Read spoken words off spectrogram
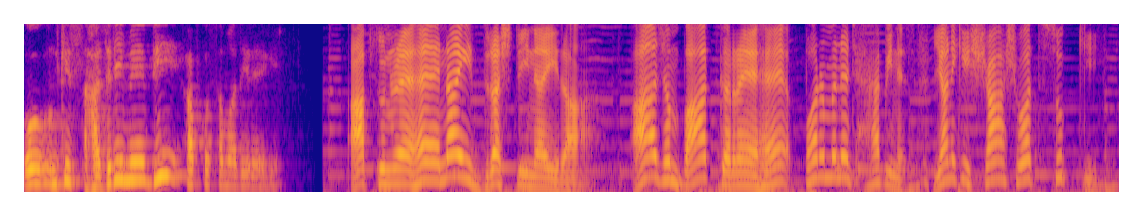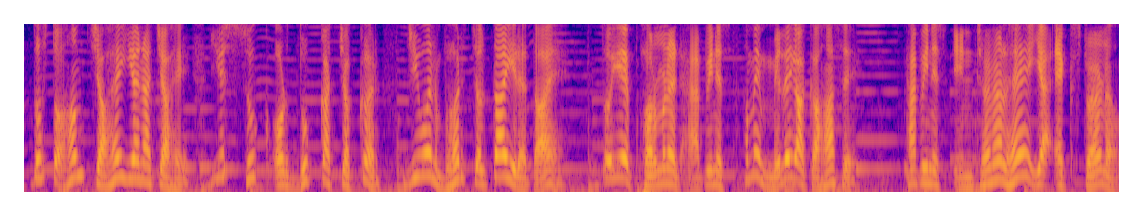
वो उनकी हाजिरी में भी आपको समाधि रहेगी। आप सुन रहे हैं नई दृष्टि, नई राह। आज हम बात कर रहे हैं परमानेंट हैप्पीनेस यानी कि शाश्वत सुख की। दोस्तों, हम चाहे या ना चाहे, ये सुख और दुख का चक्कर जीवन भर चलता ही रहता है। तो ये परमानेंट हैप्पीनेस हमें मिलेगा कहाँ से? हैप्पीनेस इंटरनल है या एक्सटर्नल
